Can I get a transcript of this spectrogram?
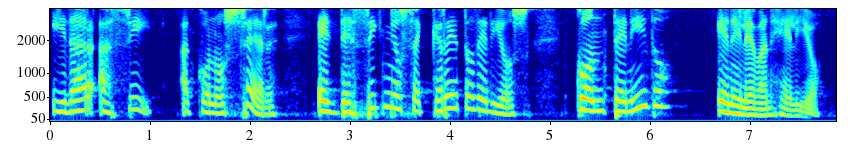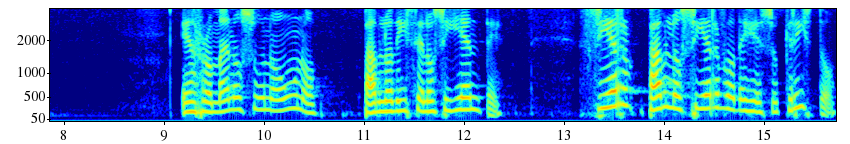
y dar así a conocer el designio secreto de Dios contenido en el Evangelio. En Romanos 1.1, Pablo dice lo siguiente, Pablo, siervo de Jesucristo,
